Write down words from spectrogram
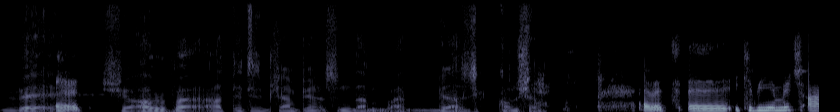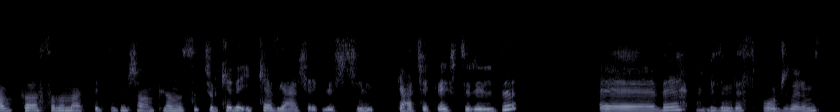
ve evet, şu Avrupa Atletizm Şampiyonası'ndan birazcık konuşalım. Evet. E, 2023 Avrupa Salon Atletizm Şampiyonası Türkiye'de ilk kez gerçekleştirildi. gerçekleştirildi. Ee, ve bizim de sporcularımız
